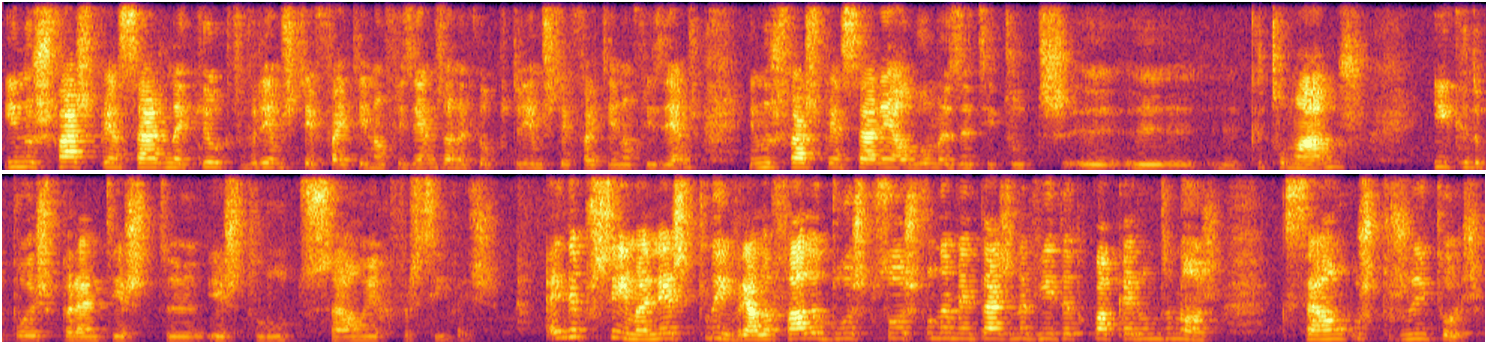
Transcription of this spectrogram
e nos faz pensar naquilo que deveríamos ter feito e não fizemos, ou naquilo que poderíamos ter feito e não fizemos, e nos faz pensar em algumas atitudes eh, eh, que tomamos e que depois, perante este, este luto, são irreversíveis. Ainda por cima, neste livro, ela fala de duas pessoas fundamentais na vida de qualquer um de nós, que são os progenitores,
